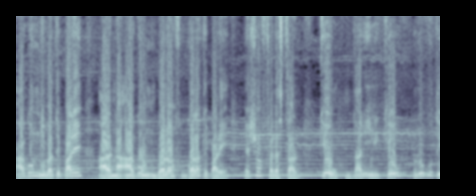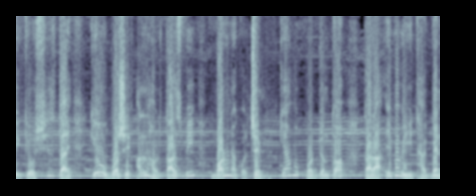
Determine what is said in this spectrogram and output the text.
আগুন নিভাতে পারে আর না আগুন বরফ গলাতে পারে। এসব ফেরাস্তার কেউ দাঁড়িয়ে, কেউ রুকুতে, কেউ সিজদায়, কেউ বসে আল্লাহর তাজবি বর্ণনা করছে। কেয়ামত পর্যন্ত তারা এভাবেই থাকবেন।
